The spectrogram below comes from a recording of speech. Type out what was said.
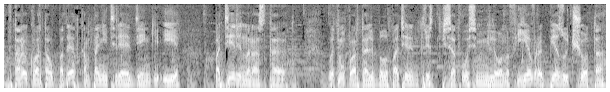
Второй квартал подряд компания теряет деньги, и потери нарастают. В этом квартале было потеряно 358 миллионов евро без учета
